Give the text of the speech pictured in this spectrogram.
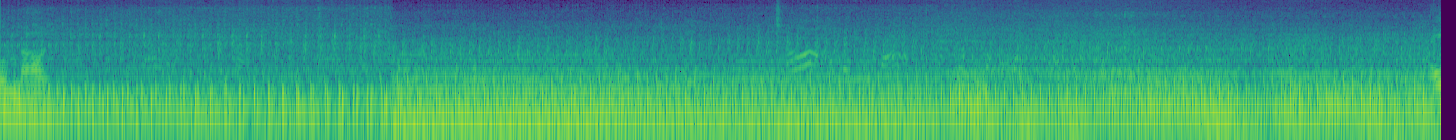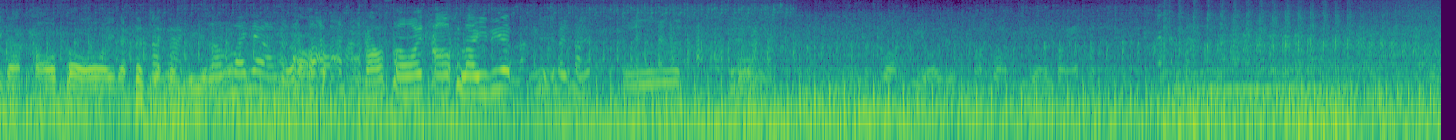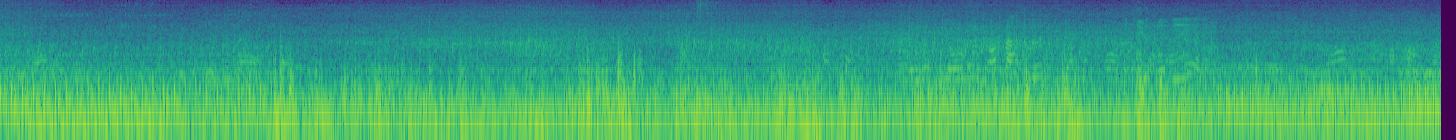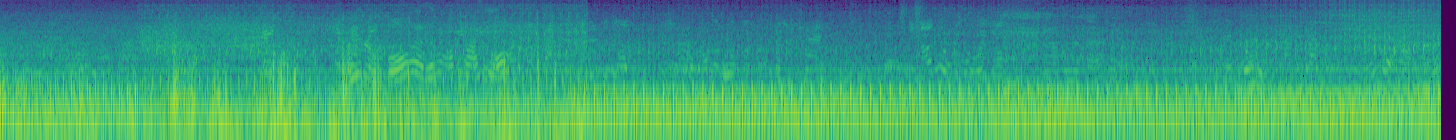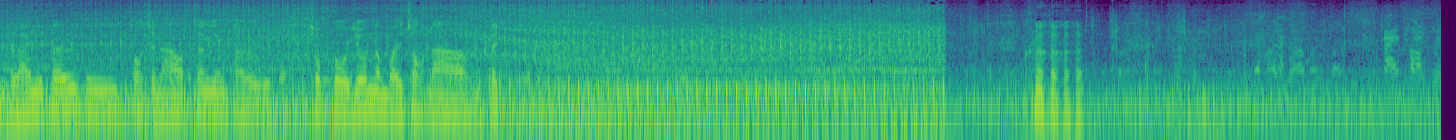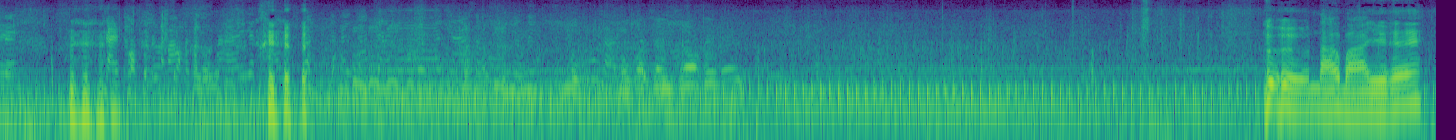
ôm rồi. Đây đã thò soi đã chắc là nguyên rồi. កន្លែងនេះទៅគឺចុះចំណោតអញ្ចឹងយើងត្រូវឈប់គោយន្តដើម្បីចុះដើរបន្តិច កែថតមែនកែថតទៅដល់គីឡូ មុខមុខ អឺដើរបាយហេដើរបាយហេ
